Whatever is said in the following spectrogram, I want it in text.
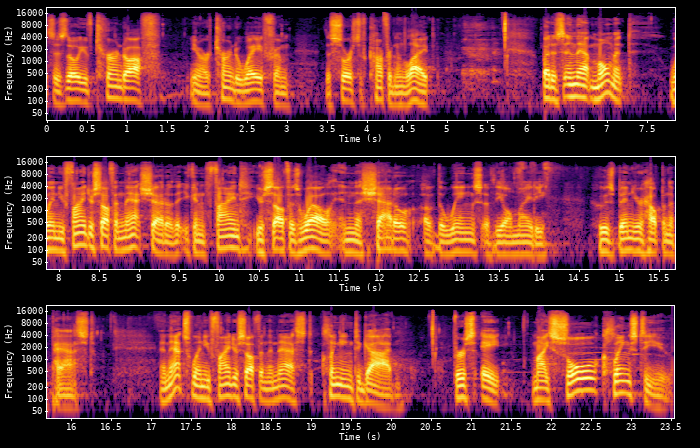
it's as though you've turned off, you know, or turned away from the source of comfort and light. But it's in that moment when you find yourself in that shadow that you can find yourself as well in the shadow of the wings of the Almighty, who's been your help in the past. And that's when you find yourself in the nest clinging to God. Verse 8 My soul clings to you.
